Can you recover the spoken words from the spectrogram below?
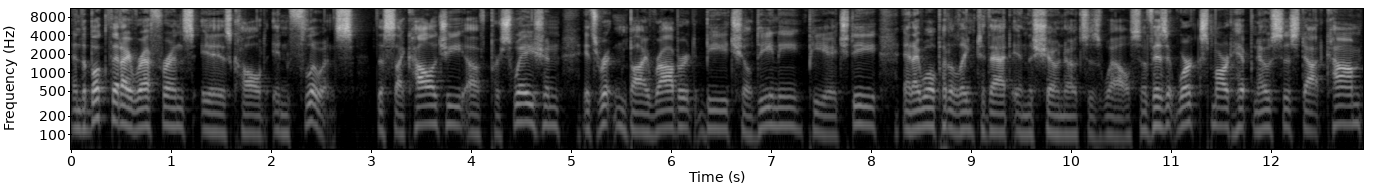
And the book that I reference is called Influence the Psychology of Persuasion. It's written by Robert B. Cialdini, PhD, and I will put a link to that in the show notes as well. So visit worksmarthypnosis.com.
